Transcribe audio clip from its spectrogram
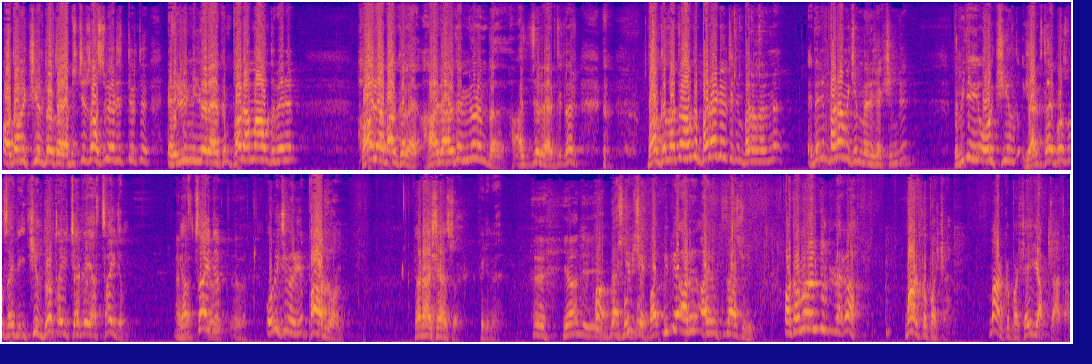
Adam 2 yıl 4 ay hapis cezası verdirtti. 50 milyara yakın paramı aldı benim. Hala bankada. Hala ödemiyorum da. Hacize verdiler. Bankalardan aldım parayla ödedim paralarını. E benim paramı kim verecek şimdi? Ve bir de o 2 yıl Yargıtay bozmasaydı 2 yıl 4 ay içeride yatsaydım. Evet, yatsaydım. evet, evet. Onun için öyle pardon. Ferhan Şensoy filmi. Eh, yani Ha, başka bu- bir şey. Bak bir, bir ayrı- ayrıntı daha söyleyeyim. Adamı öldürdüler ha. Marco Paşa. Marco Paşa'yı yaptı adam.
